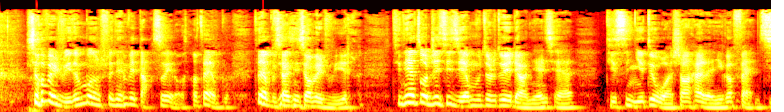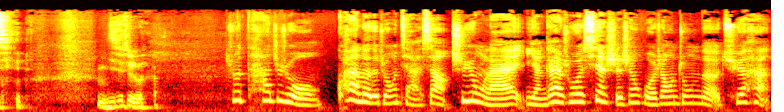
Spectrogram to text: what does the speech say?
消费主义的梦瞬间被打碎了，我操，再也不再也不相信消费主义了。今天做这期节目就是对两年前迪士尼对我伤害的一个反击。你继续吧。就他这种快乐的这种假象是用来掩盖说现实生活当中的缺憾。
